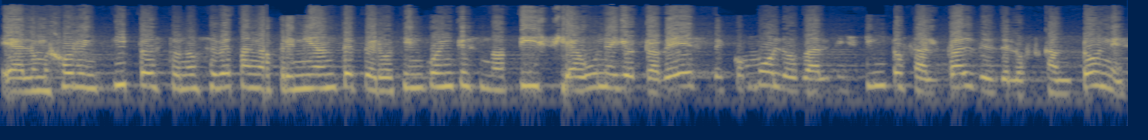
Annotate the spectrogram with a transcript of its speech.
Eh, a lo mejor en Quito esto no se ve tan apremiante, pero aquí en noticia una y otra vez de cómo los distintos alcaldes de los cantones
